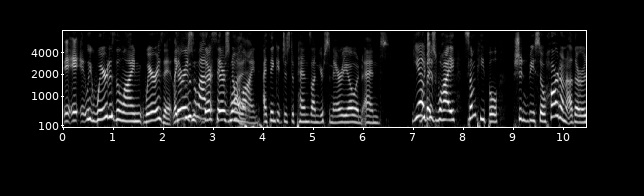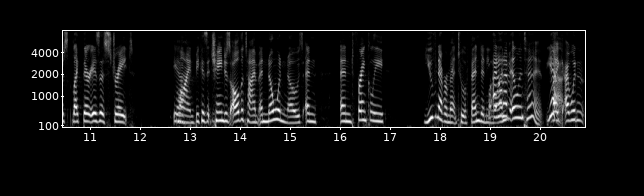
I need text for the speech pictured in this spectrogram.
It, it, like where does the line? Where is it? Like there who's is allowed there, to say there's no line I think it just depends on your scenario and and Yeah, which but- is why some people shouldn't be so hard on others like there is a straight Yeah. line because it changes all the time and no one knows and and frankly you've never meant to offend anyone I don't have ill intent. Yeah. like I wouldn't.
